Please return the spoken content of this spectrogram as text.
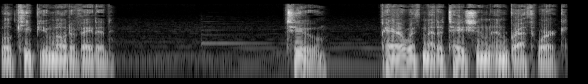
will keep you motivated. 2. Pair with meditation and breath work.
